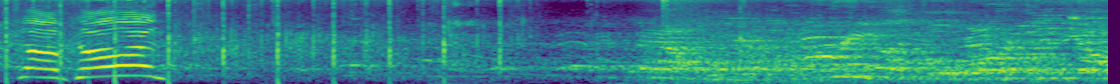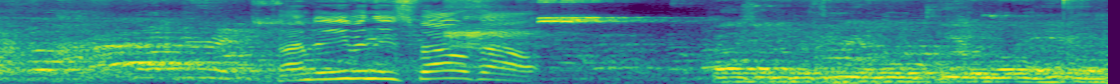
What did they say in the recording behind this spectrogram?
Good job, Colin! Time to even these fouls out. Fouls on number three, a little clear, low hill.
